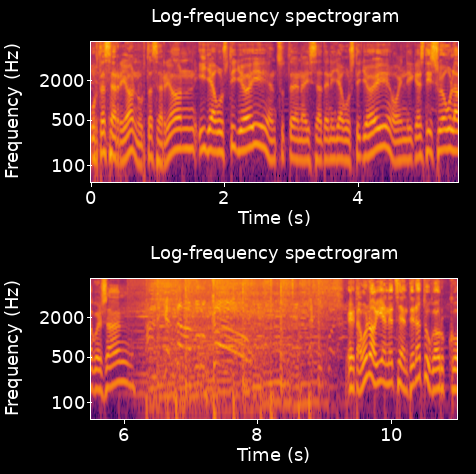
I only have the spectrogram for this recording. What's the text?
Urte zerrion, urte zerrion, illa guztioi, entzuten aizaten illa guztioi, oindik ez dizuegulako esan. Eta bueno, agian etxe enteratu gaurko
